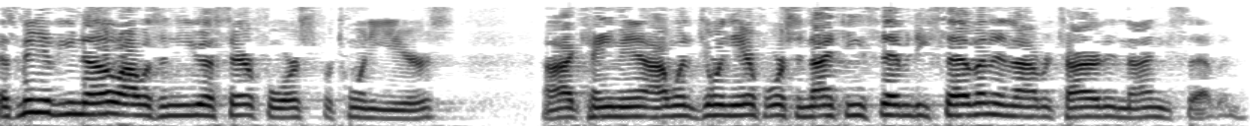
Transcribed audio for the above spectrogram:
As many of you know, I was in the U.S. Air Force for 20 years. I came in, I went to join the Air Force in 1977 and I retired in 97.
